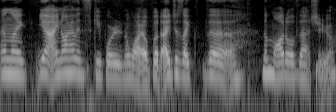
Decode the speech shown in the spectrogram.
And like yeah, I know I haven't skateboarded in a while, but I just like the the model of that shoe.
